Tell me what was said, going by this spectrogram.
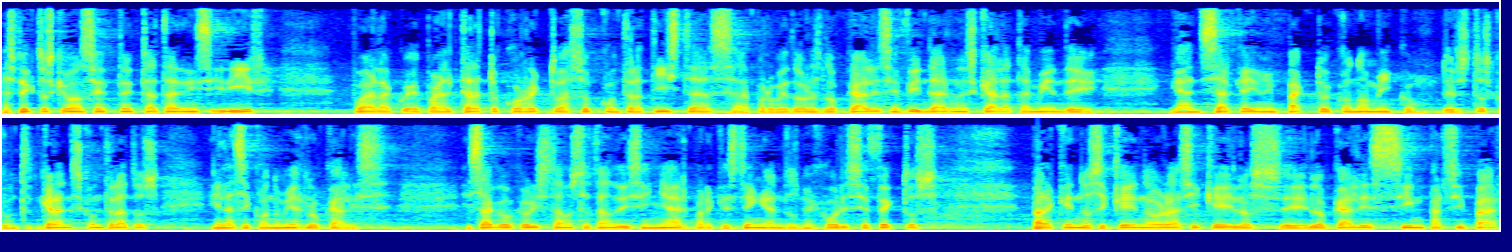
aspectos que vamos a tratar de incidir para, para, el trato correcto a subcontratistas, a proveedores locales, en fin, dar una escala también de garantizar que hay un impacto económico de estos grandes contratos en las economías locales. Es algo que hoy estamos tratando de diseñar para que tengan los mejores efectos para que no se queden ahora así que los eh, locales sin participar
